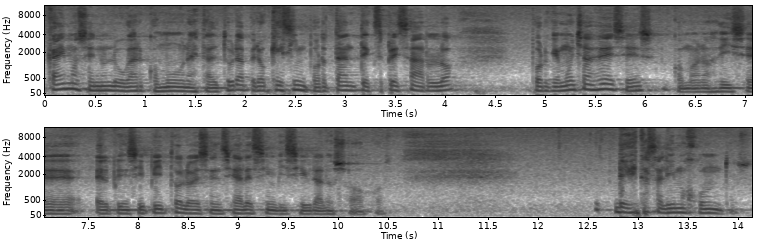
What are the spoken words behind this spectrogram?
caemos en un lugar común a esta altura, pero que es importante expresarlo porque muchas veces, como nos dice el principito, lo esencial es invisible a los ojos. De esta salimos juntos.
